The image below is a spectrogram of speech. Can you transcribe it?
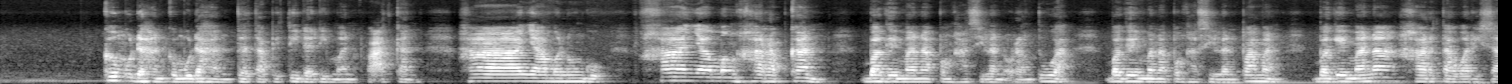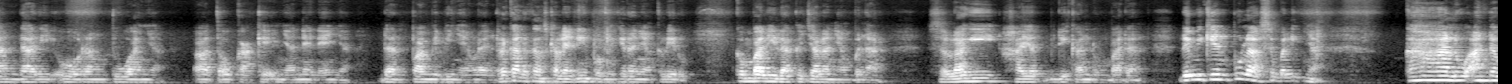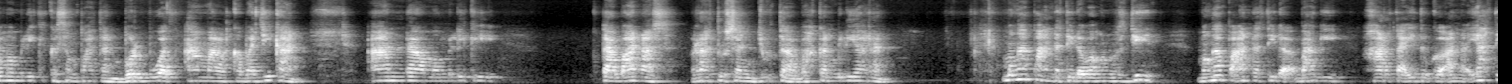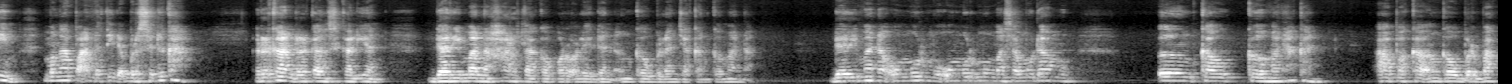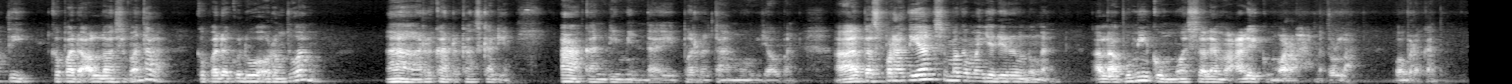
kemudahan-kemudahan, tetapi tidak dimanfaatkan, hanya menunggu, hanya mengharapkan bagaimana penghasilan orang tua, bagaimana penghasilan paman, bagaimana harta warisan dari orang tuanya atau kakeknya, neneknya, dan familinya yang lain. Rekan-rekan sekalian ini pemikiran yang keliru. Kembalilah ke jalan yang benar. Selagi hayat di kandung badan. Demikian pula sebaliknya. Kalau Anda memiliki kesempatan berbuat amal kebajikan, Anda memiliki tabanas ratusan juta bahkan miliaran. Mengapa Anda tidak bangun masjid? Mengapa Anda tidak bagi harta itu ke anak yatim? Mengapa Anda tidak bersedekah? Rekan-rekan sekalian, dari mana harta kau peroleh dan engkau belanjakan ke mana? Dari mana umurmu, umurmu, masa mudamu? Engkau kemanakan? Apakah engkau berbakti kepada Allah SWT, kepada kedua orang tuamu? Nah, rekan-rekan sekalian, akan dimintai pertanggungjawaban. Atas perhatian, semoga menjadi renungan. Alaikum wassalamualaikum warahmatullahi wabarakatuh.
